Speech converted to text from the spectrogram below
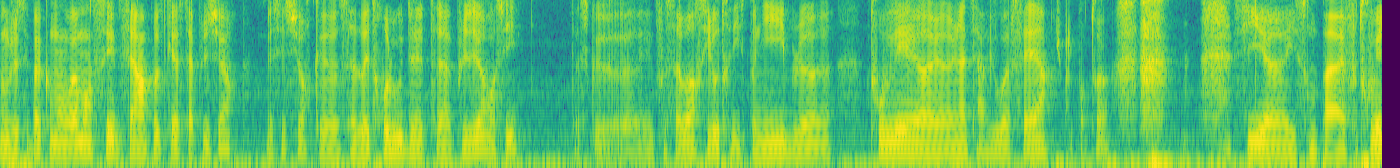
Donc je sais pas comment vraiment c'est de faire un podcast à plusieurs. Mais c'est sûr que ça doit être relou d'être à plusieurs aussi. Parce que euh, il faut savoir si l'autre est disponible, euh, trouver euh, l'interview à faire, je parle pour toi. si ils sont pas. Il faut trouver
